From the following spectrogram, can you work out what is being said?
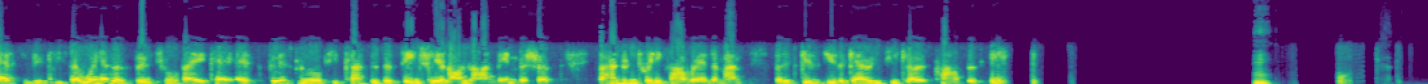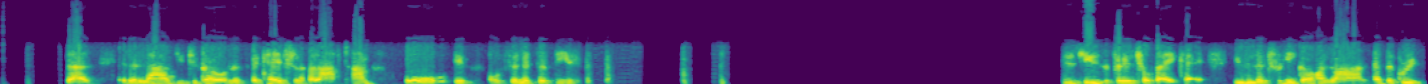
Absolutely. So we have a virtual vacay. First Loyalty Plus is essentially an online membership. It's 125 Rand a month, but it gives you the guaranteed lowest prices Hmm does, it allows you to go on this vacation of a lifetime, or if alternatively is use a virtual vacay. You literally go online as a group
